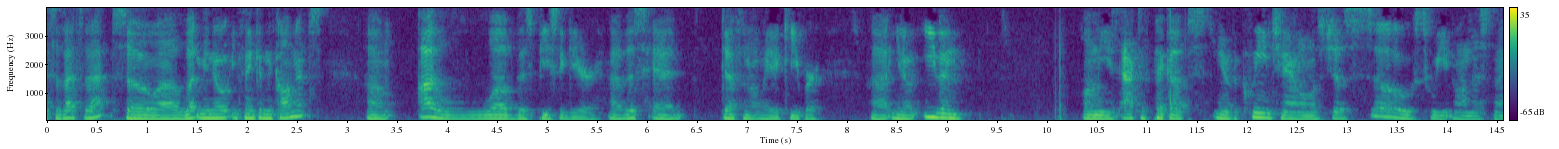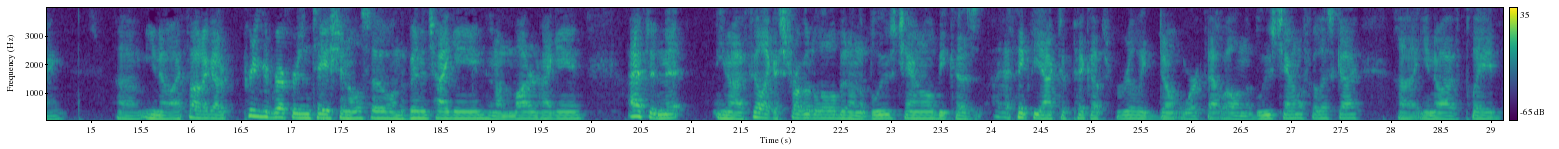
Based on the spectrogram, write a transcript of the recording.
Guys, so that's that. So uh, let me know what you think in the comments. Um, I love this piece of gear. Uh, this head, definitely a keeper. Uh, you know, even on these active pickups, you know, the clean channel is just so sweet on this thing. Um, you know, I thought I got a pretty good representation also on the vintage high gain and on the modern high gain. I have to admit, you know, I feel like I struggled a little bit on the blues channel because I think the active pickups really don't work that well on the blues channel for this guy. Uh, you know, I've played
